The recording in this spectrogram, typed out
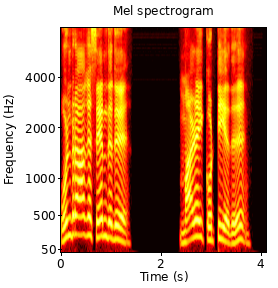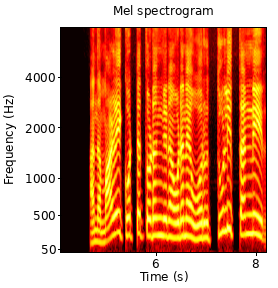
ஒன்றாக சேர்ந்தது. மழை கொட்டியது. அந்த மழை கொட்டத் தொடங்கின உடனே ஒரு துளி தண்ணீர்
